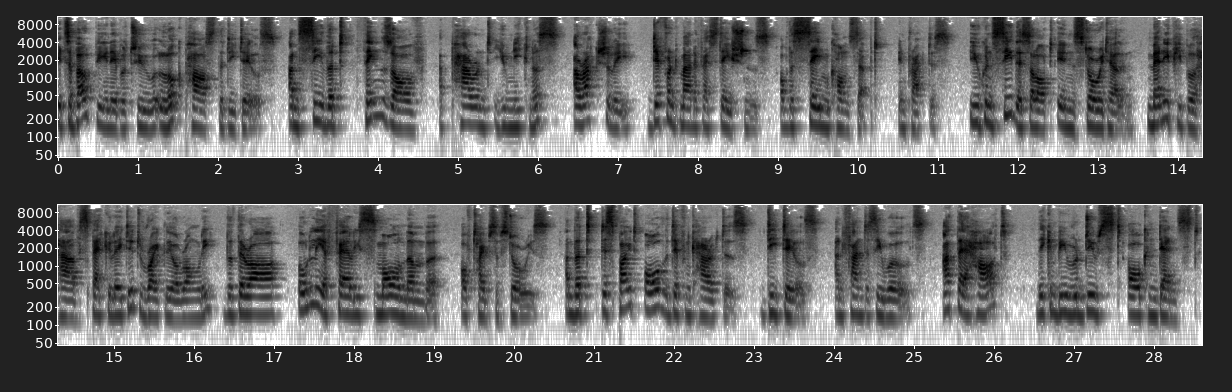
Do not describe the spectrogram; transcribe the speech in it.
It's about being able to look past the details and see that things of apparent uniqueness are actually different manifestations of the same concept in practice. You can see this a lot in storytelling. Many people have speculated, rightly or wrongly, that there are only a fairly small number of types of stories, and that despite all the different characters, details, and fantasy worlds, at their heart, they can be reduced or condensed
